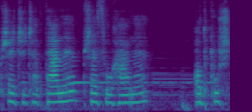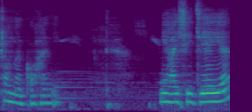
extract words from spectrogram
Przeczytane, przesłuchane, odpuszczone, kochani. Niechaj się dzieje.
